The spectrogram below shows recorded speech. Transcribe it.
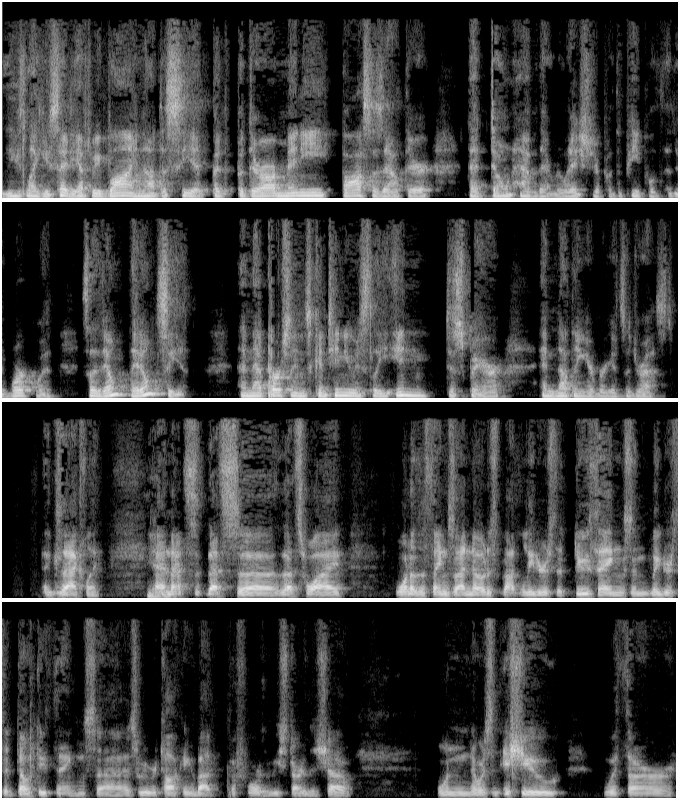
these, like you said, you have to be blind not to see it. But, but there are many bosses out there that don't have that relationship with the people that they work with. So they don't they don't see it. And that person is continuously in despair and nothing ever gets addressed. Exactly. Yeah. And that's that's uh, that's why one of the things I noticed about leaders that do things and leaders that don't do things, uh, as we were talking about before we started the show, when there was an issue with our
